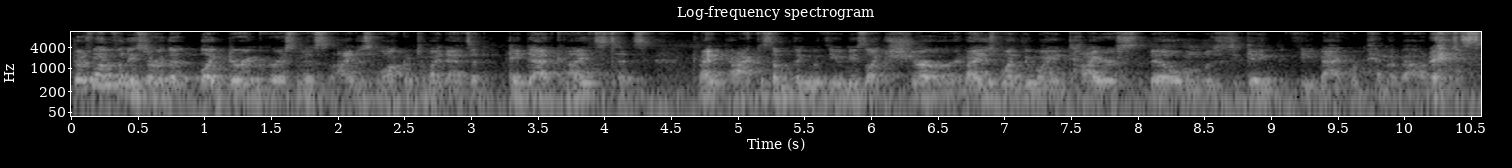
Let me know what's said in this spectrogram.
There's one funny story that like during Christmas, I just walked up to my dad and said, Hey dad, can I can I practice something with you? And he's like, sure. And I just went through my entire spill and was just getting feedback from him about it.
